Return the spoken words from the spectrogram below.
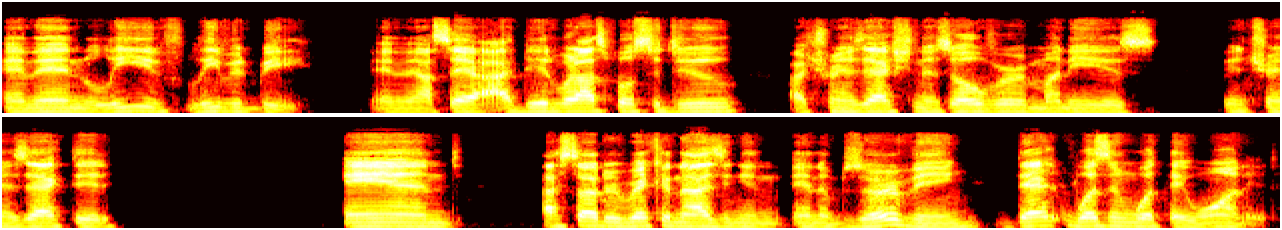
and then leave leave it be. And I say I did what I was supposed to do. Our transaction is over. Money has been transacted, and I started recognizing and, and observing that wasn't what they wanted.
